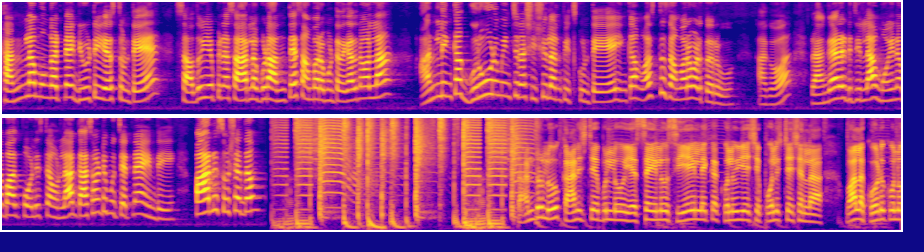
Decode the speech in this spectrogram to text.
కండ్ల ముంగట్నే డ్యూటీ చేస్తుంటే చదువు చెప్పిన సార్లకు కూడా అంతే సంబరం ఉంటుంది కదా వల్ల అందులో ఇంకా గురువును మించిన శిష్యులు అనిపించుకుంటే ఇంకా మస్తు సంబరపడతారు. అగో రంగారెడ్డి జిల్లా మోయినాబాద్ పోలీస్ టౌన్లా గసంటి ముచ్చట్నే అయింది. పారి సుషద్దం తండ్రులు కానిస్టేబుళ్ళు ఎస్ఐలు సిఐలు లెక్క కొలువు చేసే పోలీస్ స్టేషన్ల వాళ్ళ కొడుకులు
